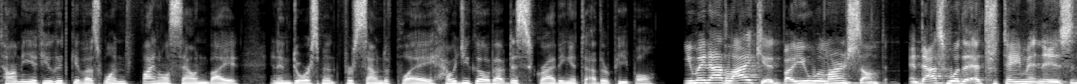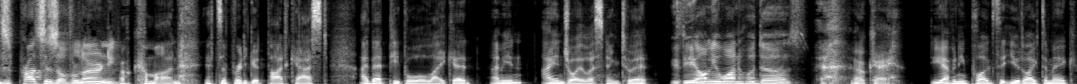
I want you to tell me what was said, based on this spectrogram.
Tommy, if you could give us one final soundbite, an endorsement for Sound of Play, how would you go about describing it to other people? You may not like it, but you will learn something. And that's what the entertainment is. It's a process of learning. Oh, come on. It's a pretty good podcast. I bet people will like it. I mean, I enjoy listening to it. You're the only one who does. Okay. Do you have any plugs that you'd like to make?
